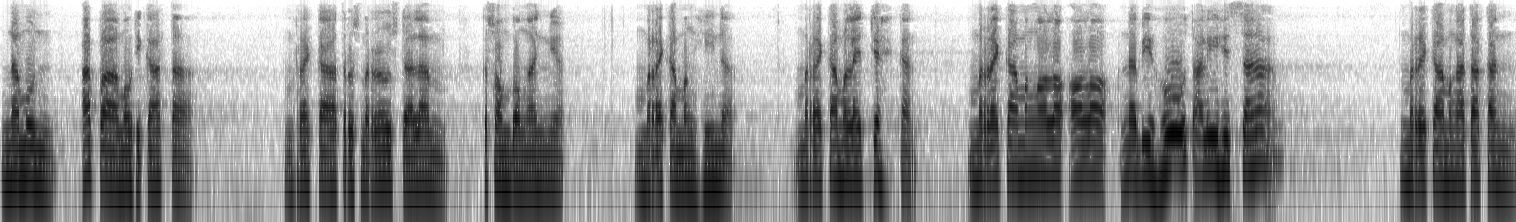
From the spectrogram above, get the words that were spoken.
Namun apa mau dikata? Mereka terus-menerus dalam kesombongannya. Mereka menghina. Mereka melecehkan. Mereka mengolok-olok Nabi Hud alaihi salam mereka mengatakan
